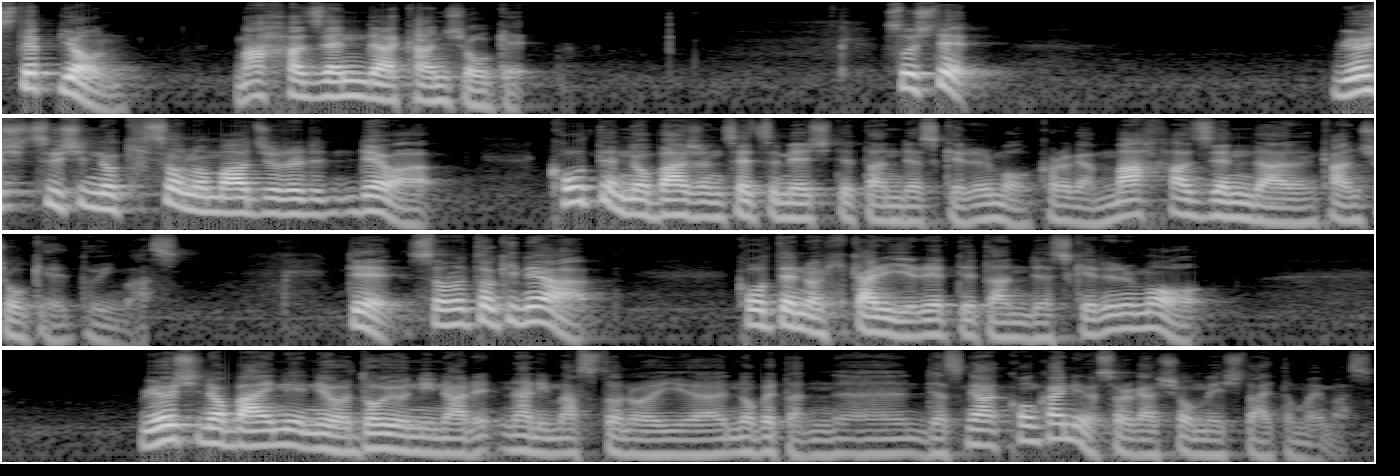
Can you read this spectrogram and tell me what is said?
ステップ4、マッハゼンダー干渉形。そして、量子通信の基礎のモジュールでは、後天のバージョン説明してたんですけれども、これがマッハゼンダー干渉形と言います。で、その時には、後天の光入れてたんですけれども、量子の場合には同様になりますと述べたんですが、今回にはそれが証明したいと思います。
